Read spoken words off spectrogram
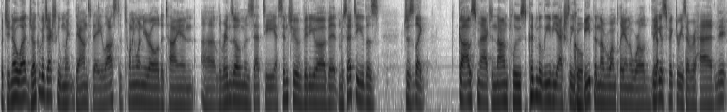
But you know what? Djokovic actually went down today. He lost to 21 year old Italian uh, Lorenzo Musetti. I sent you a video of it. Musetti was just like gobsmacked, nonplussed, couldn't believe he actually Cool. beat the number one player in the world, Yep. biggest victory he's ever had. Neat.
